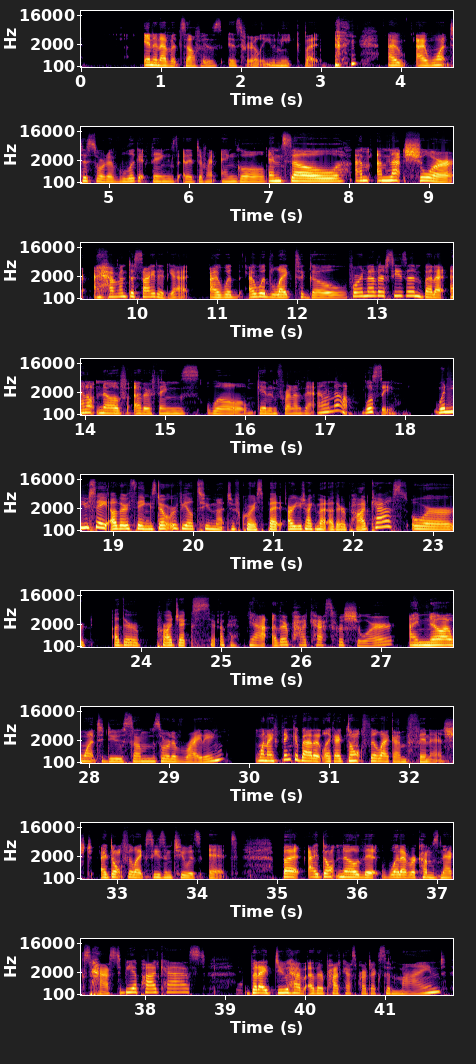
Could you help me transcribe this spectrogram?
in and of itself is is fairly unique, but I I want to sort of look at things at a different angle. And so I'm I'm not sure. I haven't decided yet. I would I would like to go for another season, but I, I don't know if other things will get in front of that. I don't know. We'll see. When you say other things, don't reveal too much, of course, but are you talking about other podcasts or other projects? Okay. Yeah, other podcasts for sure. I know I want to do some sort of writing. When I think about it, like I don't feel like I'm finished. I don't feel like season two is it. But I don't know that whatever comes next has to be a podcast. But I do have other podcast projects in mind.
